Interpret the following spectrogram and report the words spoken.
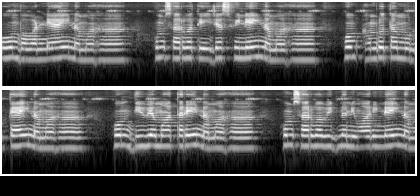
ఓం భవణ్యాయ నమ. ఓం సర్వతేజస్వినై నమ. ఓం అమృతమూర్త్యాయ నమ. ఓం దివ్యమాతరే నమ. ओम सर्वविघ्न निवारिणय नम।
